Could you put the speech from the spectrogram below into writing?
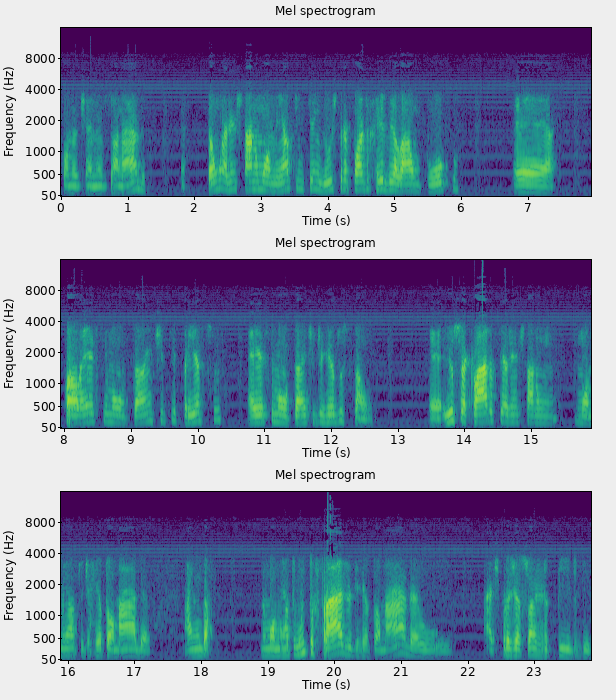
como eu tinha mencionado. Então, a gente está num momento em que a indústria pode revelar um pouco é, qual é esse montante, que preço é esse montante de redução. É, isso é claro que a gente está num momento de retomada, ainda num momento muito frágil de retomada. O, as projeções do PIB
